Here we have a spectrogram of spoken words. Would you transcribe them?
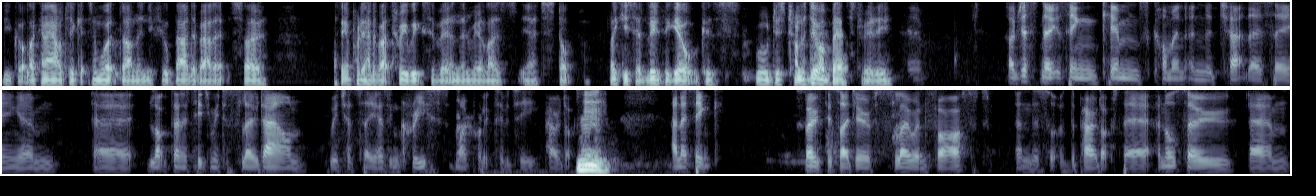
you've got like an hour to get some work done and you feel bad about it so I think I probably had about three weeks of it and then realized yeah to stop like you said lose the guilt because we're all just trying to do our best really yeah. I'm just noticing Kim's comment in the chat there saying um, uh, lockdown is teaching me to slow down which I'd say has increased my productivity paradoxically. Mm and I think both this idea of slow and fast and the sort of the paradox there, and also um,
